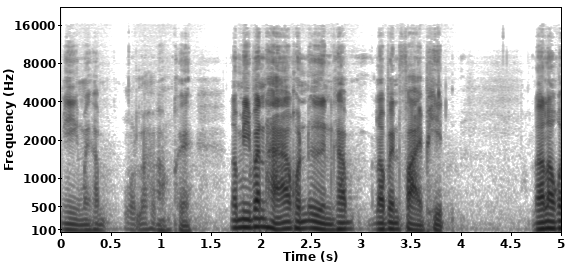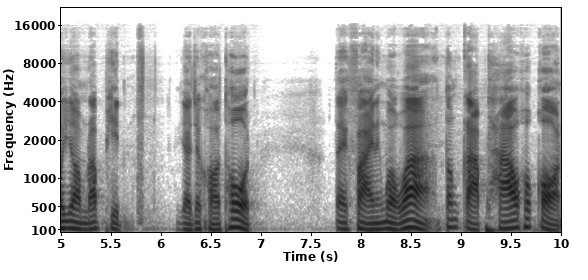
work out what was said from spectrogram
มีอีกไหมครับหมดแล้วครับโอเค เรามีปัญหากับคนอื่นครับ เราเป็นฝ่ายผิด แล้วเราก็ยอมรับผิด อยากจะขอโทษ แต่อีกฝ่ายหนึ่งบอกว่าต้องกราบเท้าเขาก่อน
